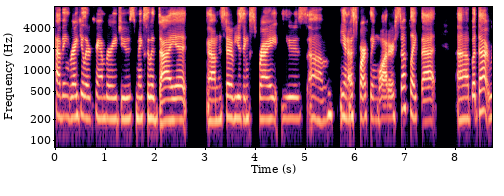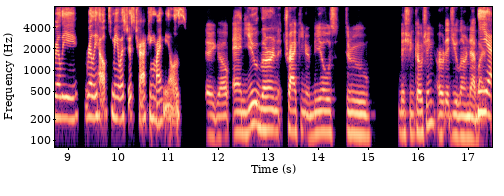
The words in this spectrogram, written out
having regular cranberry juice, mix it with diet. Um, instead of using Sprite, use um, you know sparkling water, stuff like that. Uh, but that really, really helped me with just tracking my meals. There you go. And you learn tracking your meals through mission coaching, or did you learn that by? Yeah.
